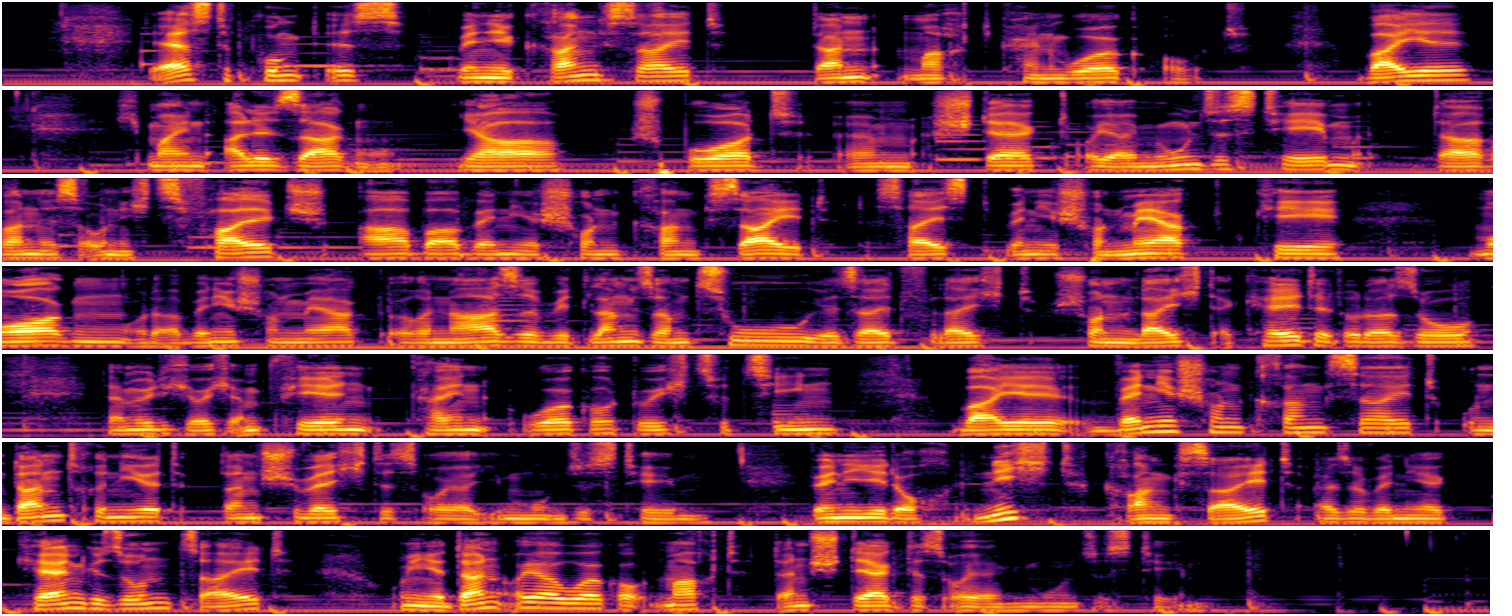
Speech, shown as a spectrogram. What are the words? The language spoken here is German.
Der erste Punkt ist, wenn ihr krank seid, dann macht kein Workout. Weil, ich meine, alle sagen, ja, Sport ähm, stärkt euer Immunsystem, daran ist auch nichts falsch, aber wenn ihr schon krank seid, das heißt, wenn ihr schon merkt, okay, morgen oder wenn ihr schon merkt, eure Nase wird langsam zu, ihr seid vielleicht schon leicht erkältet oder so, dann würde ich euch empfehlen, kein Workout durchzuziehen, weil wenn ihr schon krank seid und dann trainiert, dann schwächt es euer Immunsystem. Wenn ihr jedoch nicht krank seid, also wenn ihr kerngesund seid und ihr dann euer Workout macht, dann stärkt es euer Immunsystem.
